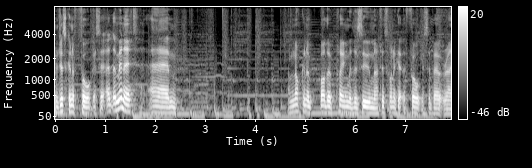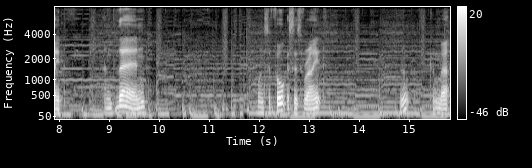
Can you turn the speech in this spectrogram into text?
I'm just going to focus it. At the minute, um, I'm not going to bother playing with the zoom, I just want to get the focus about right. And then, once the focus is right, oh, come back.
